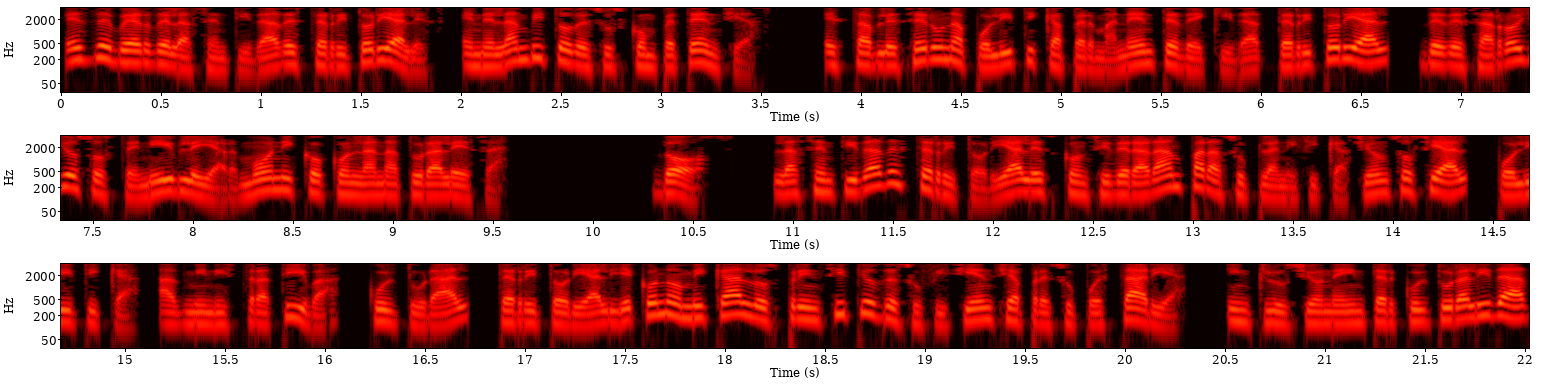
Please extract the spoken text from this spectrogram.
Es deber de las entidades territoriales, en el ámbito de sus competencias, establecer una política permanente de equidad territorial, de desarrollo sostenible y armónico con la naturaleza. 2. Las entidades territoriales considerarán para su planificación social, política, administrativa, cultural, territorial y económica los principios de suficiencia presupuestaria, inclusión e interculturalidad,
